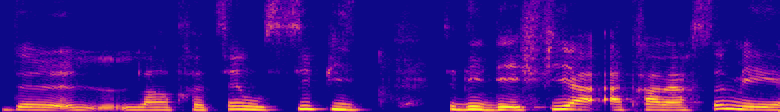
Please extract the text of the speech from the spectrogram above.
de l'entretien aussi, puis des défis à, à, travers ça, mais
